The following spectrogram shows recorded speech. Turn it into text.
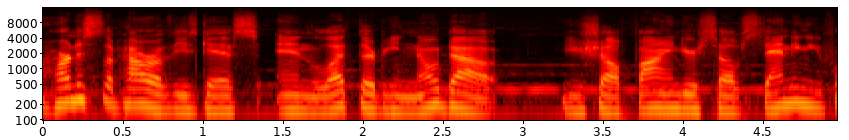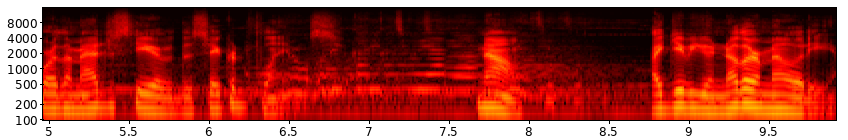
Harness the power of these gifts, and let there be no doubt you shall find yourself standing before the majesty of the sacred flames. Now, I give you another melody.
